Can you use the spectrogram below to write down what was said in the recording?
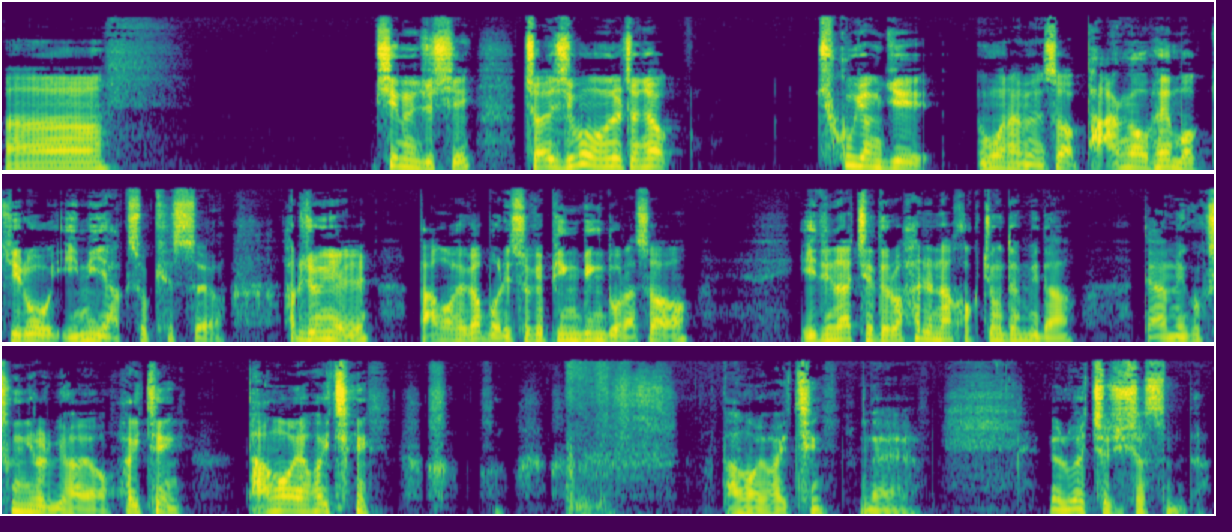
아, 신은주 씨. 저희 집은 오늘 저녁 축구 경기 응원하면서 방어회 먹기로 이미 약속했어요. 하루 종일 방어회가 머릿속에 빙빙 돌아서 일이나 제대로 하려나 걱정됩니다. 대한민국 승리를 위하여 화이팅! 방어의 화이팅! 방어의 화이팅! 네. 외쳐주셨습니다.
